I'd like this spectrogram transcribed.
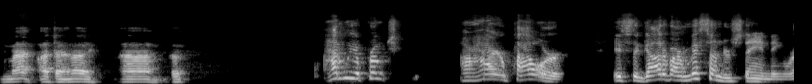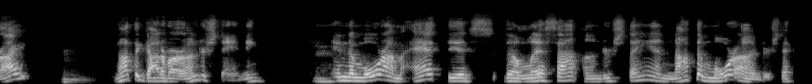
Matt? I don't know, um, but How do we approach our higher power? It's the God of our misunderstanding, right? Hmm. Not the God of our understanding. And the more I'm at this, the less I understand, not the more I understand.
